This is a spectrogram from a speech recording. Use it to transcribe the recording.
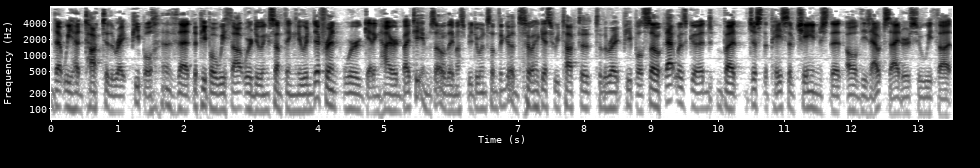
that we had talked to the right people, that the people we thought were doing something new and different were getting hired by teams. Oh, they must be doing something good. So I guess we talked to, to the right people. So that was good, but just the pace of change that all of these outsiders who we thought,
